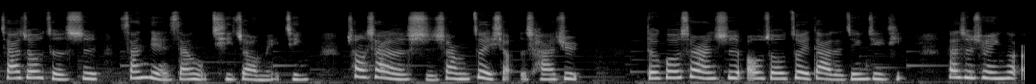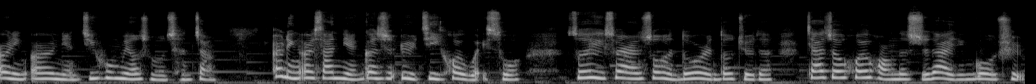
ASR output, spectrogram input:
加州则是三点三五七兆美金，创下了史上最小的差距。德国虽然是欧洲最大的经济体，但是却因为二零二二年几乎没有什么成长，二零二三年更是预计会萎缩。所以，虽然说很多人都觉得加州辉煌的时代已经过去，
